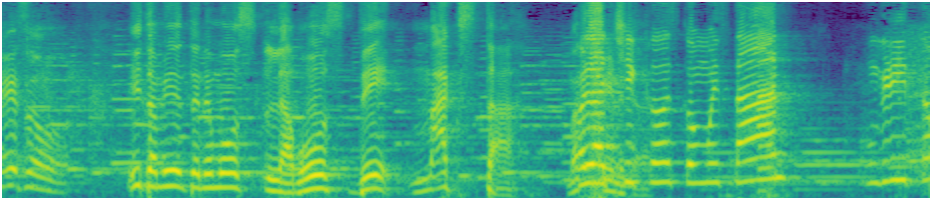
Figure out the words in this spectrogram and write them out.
Eso. Y también tenemos la voz de Maxta. Max, Hola chicos, ¿cómo están? Un grito.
